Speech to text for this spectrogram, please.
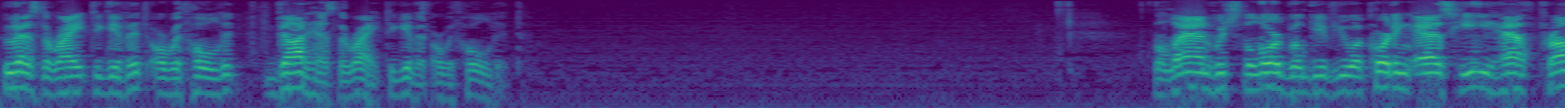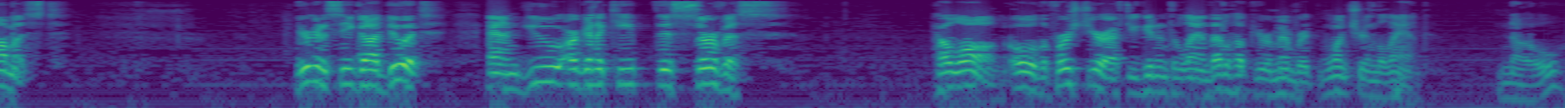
Who has the right to give it or withhold it? God has the right to give it or withhold it. The land which the Lord will give you according as he hath promised. You're going to see God do it, and you are going to keep this service. How long? Oh, the first year after you get into land. That'll help you remember it once you're in the land. No.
